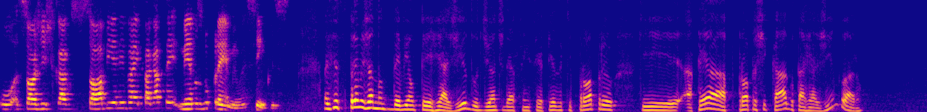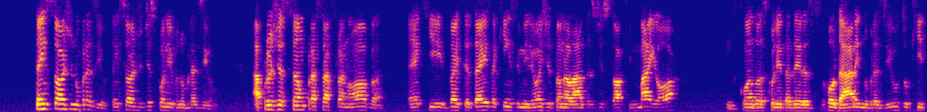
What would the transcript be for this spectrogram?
o soja em Chicago sobe e ele vai pagar menos no prêmio. É simples. Mas esses prêmios já não deviam ter reagido diante dessa incerteza que próprio que até a própria Chicago está reagindo, Aaron? Tem soja no Brasil, tem soja disponível no Brasil. A projeção para a safra nova é que vai ter 10 a 15 milhões de toneladas de estoque maior quando as colheitadeiras rodarem no Brasil do que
